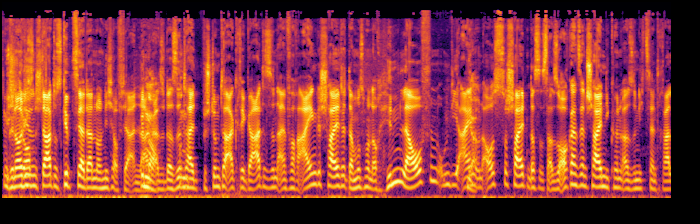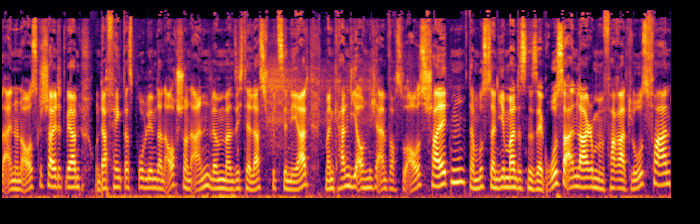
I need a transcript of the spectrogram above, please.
genau glaub, diesen Status gibt es ja dann noch nicht auf der Anlage. Genau. Also da sind und halt bestimmte Aggregate sind einfach eingeschaltet. Da muss man auch hinlaufen, um die ein- ja. und auszuschalten. Das ist also auch ganz entscheidend. Die können also nicht zentral ein- und ausgeschaltet werden. Und da fängt das Problem dann auch schon an, wenn man sich der Lastspitze nähert. Man kann die auch nicht einfach so ausschalten. Da muss dann jemand, das ist eine sehr große Anlage, mit dem Fahrrad losfahren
